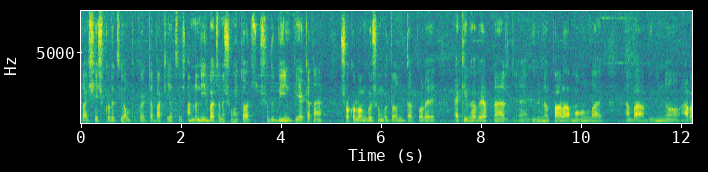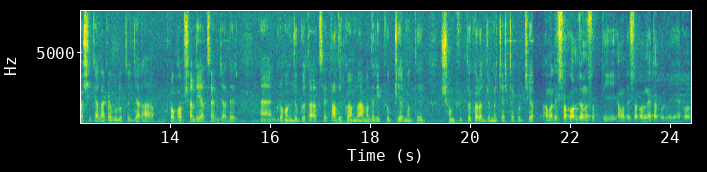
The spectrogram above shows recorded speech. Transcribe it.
প্রায় শেষ করেছি, অল্প কয়েকটা বাকি আছে। আমরা নির্বাচনের সময় তো আর শুধু বিএনপি একা না, সকল অঙ্গ সংগঠন, তারপরে একইভাবে আপনার বিভিন্ন পাড়া, মহল্লায় বা বিভিন্ন আবাসিক এলাকাগুলোতে যারা প্রভাবশালী আছেন, যাদের গ্রহণযোগ্যতা আছে, তাদেরকেও আমরা আমাদের এই প্রক্রিয়ার মধ্যে সম্পৃক্ত করার জন্য চেষ্টা করছি। আমাদের সকল জনশক্তি, আমাদের সকল নেতাকর্মী এখন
